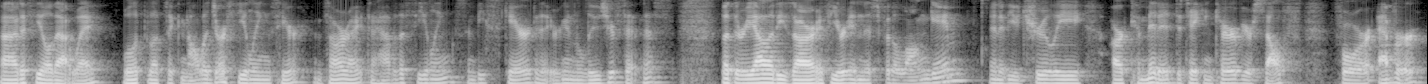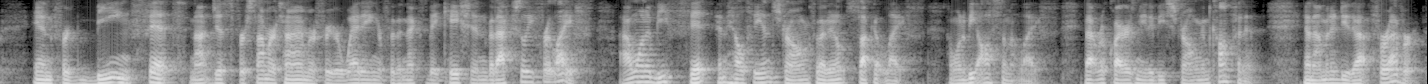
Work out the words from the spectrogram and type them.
uh, to feel that way well, let's acknowledge our feelings here. It's all right to have the feelings and be scared that you're going to lose your fitness. But the realities are, if you're in this for the long game, and if you truly are committed to taking care of yourself forever and for being fit, not just for summertime or for your wedding or for the next vacation, but actually for life. I want to be fit and healthy and strong so that I don't suck at life. I want to be awesome at life. That requires me to be strong and confident. And I'm going to do that forever.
